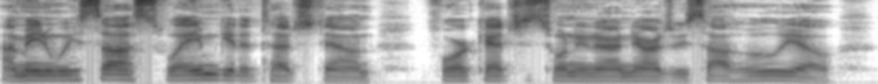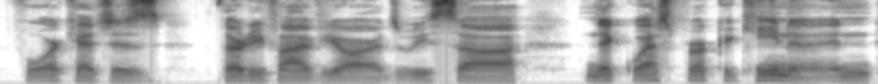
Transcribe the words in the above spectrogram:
I mean, we saw Swaim get a touchdown, four catches, 29 yards. We saw Julio, four catches, 35 yards. We saw Nick Westbrook-Ikhine, and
